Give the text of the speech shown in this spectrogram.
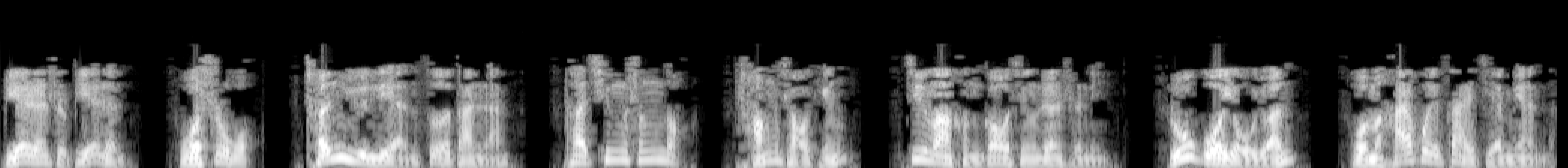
别人是别人，我是我。”陈宇脸色淡然，他轻声道：“常小婷，今晚很高兴认识你，如果有缘，我们还会再见面的。”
